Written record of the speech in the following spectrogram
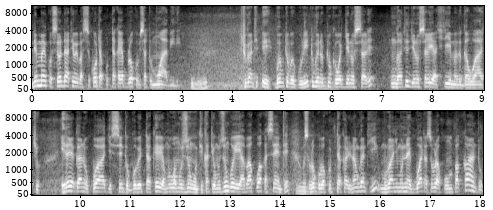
ne michael seroda ate bwe basikota ku ttaka ya buloko bisatu mu abiri. Tuga nti e bwe buto bwe guli tugenda otuuka ewa genosale ng'ate genosale yakiri emabega waakyo. Era yagaana okuwaja esente okugoba ettaka eryo yamuwa muzungu nti kati omuzungu oyo yaba akuwa akasente osobole okugoba ku ttaka lyo. Namuga nti mulwanyi munnaye gwe atasobola kumpa kanto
